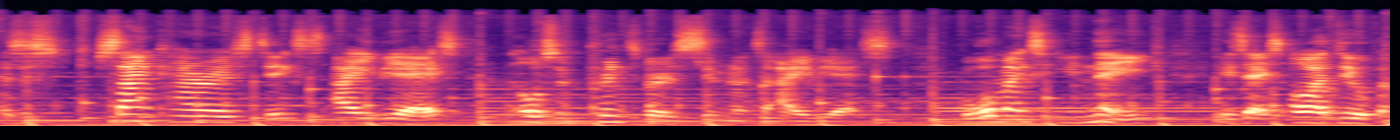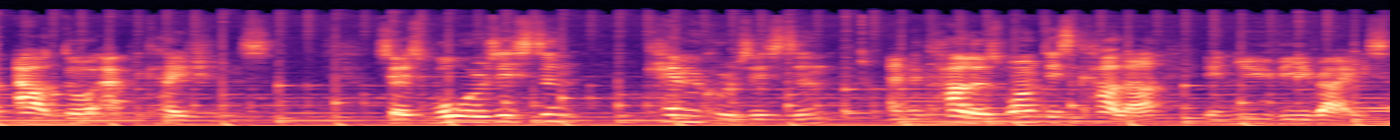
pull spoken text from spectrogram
has the same characteristics as ABS and also prints very similar to ABS. But what makes it unique is that it's ideal for outdoor applications. So it's water resistant, chemical resistant, and the colours won't discolour in UV rays.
